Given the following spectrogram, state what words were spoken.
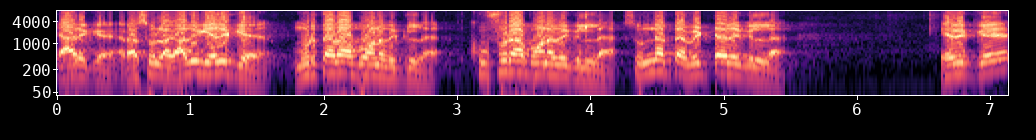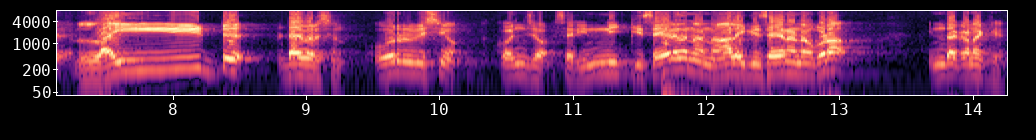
யாருக்கு? ரசூல்லா அதுக்கு எதுக்கு? முர்த்ததா போனதுக்கு இல்லை. குஃபுரா போனதுக்கு இல்லை. சுண்ணத்தை விட்டதுக்கு இல்லை. எதுக்கு? லைட்டு டைவர்ஷன் ஒரு விஷயம் கொஞ்சம். சரி இன்னைக்கு செய்கிறத நான் நாளைக்கு செய்கிறேன்னா கூட இந்த கணக்கு.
